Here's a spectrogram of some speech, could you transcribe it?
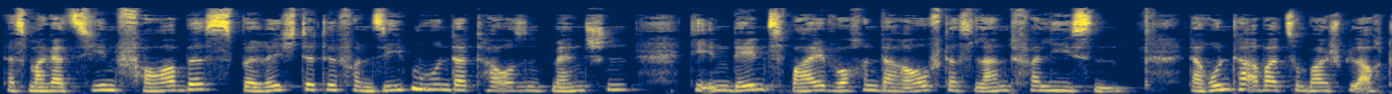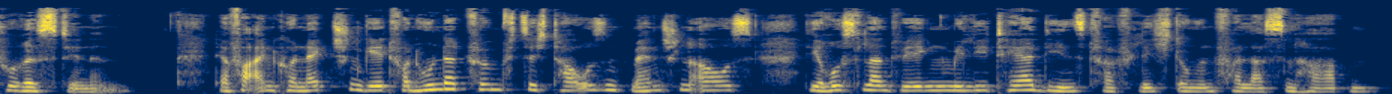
Das Magazin Forbes berichtete von 700.000 Menschen, die in den zwei Wochen darauf das Land verließen, darunter aber zum Beispiel auch Touristinnen. Der Verein Connection geht von 150.000 Menschen aus, die Russland wegen Militärdienstverpflichtungen verlassen haben.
